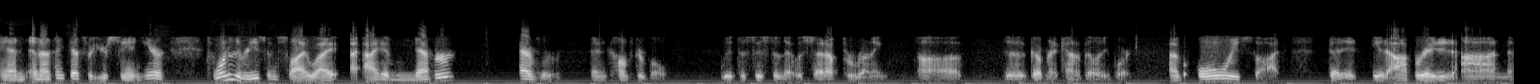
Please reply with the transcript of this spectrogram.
And and I think that's what you're seeing here. It's one of the reasons, Sly, why I, I have never, ever been comfortable with the system that was set up for running uh, the Government Accountability Board. I've always thought that it, it operated on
